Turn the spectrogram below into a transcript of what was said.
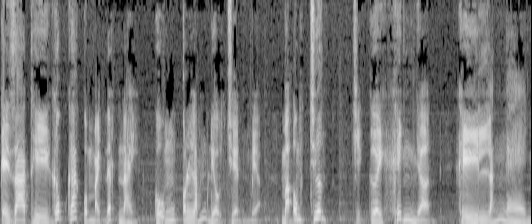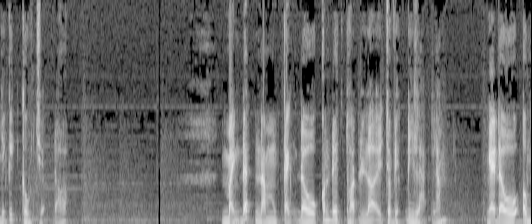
Kể ra thì gốc gác của mảnh đất này cũng có lắm điều truyền miệng mà ông Trương chỉ cười khinh nhờn khi lắng nghe những cái câu chuyện đó. Mảnh đất nằm cạnh đầu con đê thuận lợi cho việc đi lại lắm. Nghe đầu ông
